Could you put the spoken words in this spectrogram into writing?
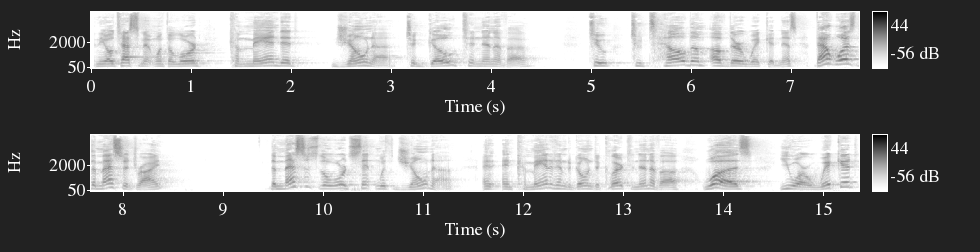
In the Old Testament, when the Lord commanded Jonah to go to Nineveh to, to tell them of their wickedness, that was the message, right? The message the Lord sent with Jonah and, and commanded him to go and declare to Nineveh was, You are wicked,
